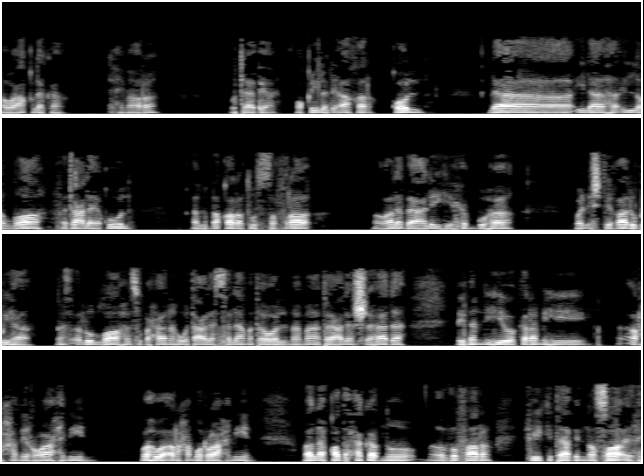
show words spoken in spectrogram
أو عقلك الحمارة. وتابع. وقيل لآخر قل لا إله إلا الله. فجعل يقول البقرة الصفراء غلب عليه حبها. والاشتغال بها. نسأل الله سبحانه وتعالى السلامة والممات على الشهادة بمنه وكرمه. أرحم الراحمين. وهو أرحم الراحمين. ولقد حكى ابن ظفر في كتاب النصائح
